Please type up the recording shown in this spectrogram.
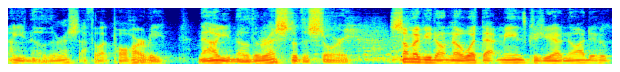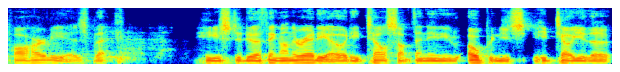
Now you know the rest. I feel like Paul Harvey. Now you know the rest of the story. Some of you don't know what that means because you have no idea who Paul Harvey is, but he used to do a thing on the radio and he'd tell something and he'd open, he'd tell you the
